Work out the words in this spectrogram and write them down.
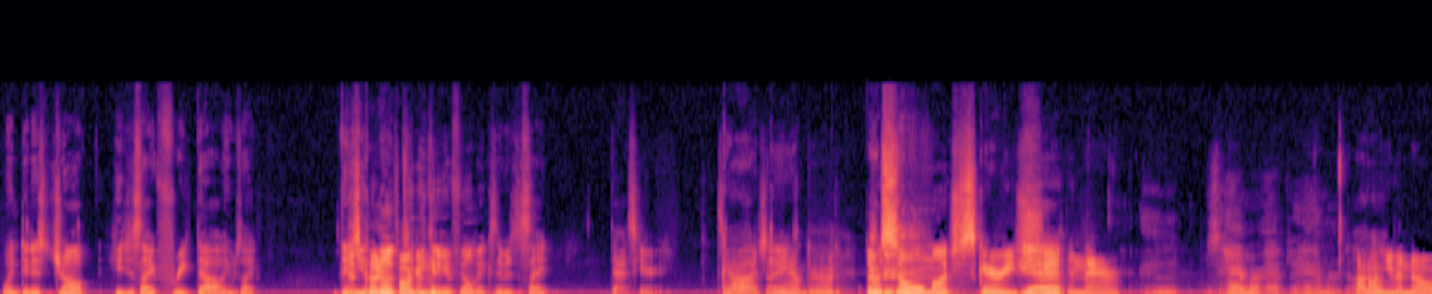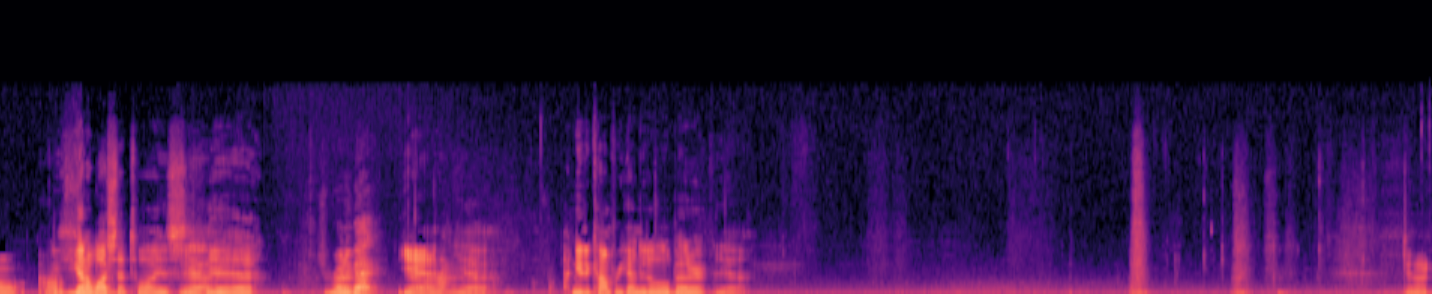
when Dennis jumped, he just like freaked out. He was like, the, he couldn't looked, he- he couldn't even film it because it was just like that scary. to God watch, like- damn, dude. There was so much scary Yeah. shit in there. It was just hammer after hammer. I don't Uh-huh. even know how to. You gotta fucking- watch that twice. Yeah. Yeah. Should we run it back? Yeah. we're running it Yeah, back. I need to comprehend it a little better. yeah. Dude.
